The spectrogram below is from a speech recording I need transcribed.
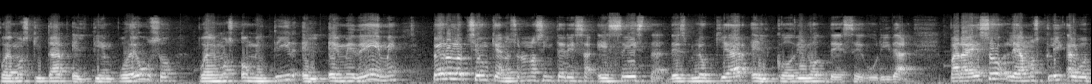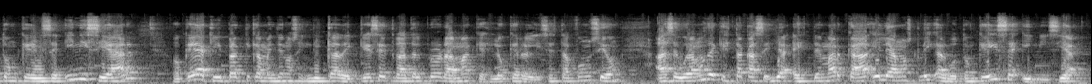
podemos quitar el tiempo de uso, podemos omitir el MDM, pero la opción que a nosotros nos interesa es esta, desbloquear el código de seguridad. Para eso le damos clic al botón que dice iniciar Ok, aquí prácticamente nos indica de qué se trata el programa, qué es lo que realiza esta función. Aseguramos de que esta casilla esté marcada y le damos clic al botón que dice iniciar.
